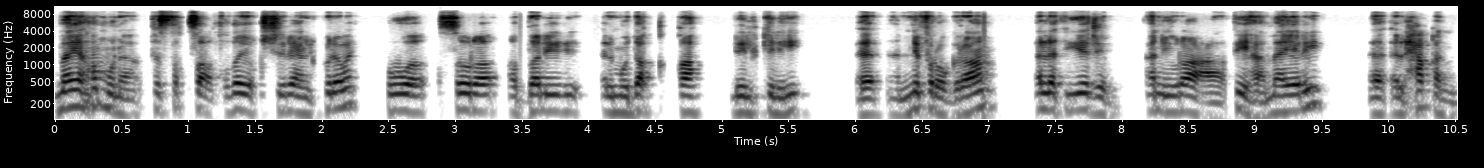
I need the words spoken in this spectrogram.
ما يهمنا في استقصاء تضيق الشريان الكلوي هو الصورة الظليلة المدققة للكلي آه، ال nephrogram التي يجب أن يراعى فيها ما يلي آه، الحقن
